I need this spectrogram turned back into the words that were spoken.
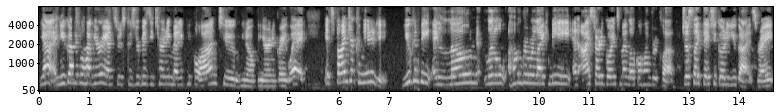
Yeah, and you guys will have your answers because you're busy turning many people on to, you know, beer in a great way. It's find your community. You can be a lone little homebrewer like me, and I started going to my local homebrew club, just like they should go to you guys, right?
